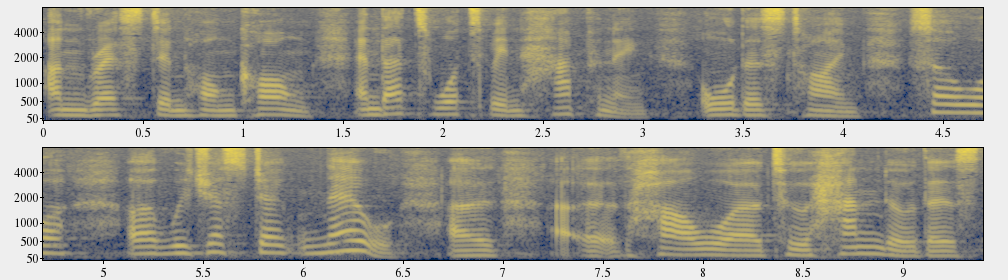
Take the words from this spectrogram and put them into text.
unrest in Hong Kong. And that's what's been happening all this time. So uh, uh we just don't know uh, uh, how to handle this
